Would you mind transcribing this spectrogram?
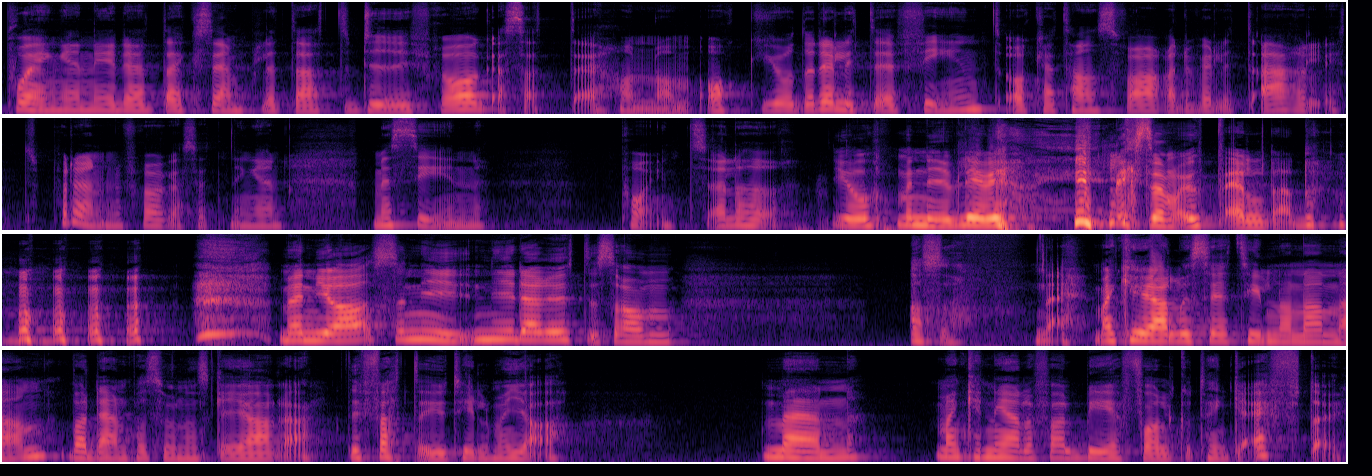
poängen i detta exemplet att du ifrågasatte honom och gjorde det lite fint och att han svarade väldigt ärligt på den ifrågasättningen med sin point, eller hur? Jo, men nu blev jag liksom uppeldad. men ja, så ni, ni där ute som, alltså, nej, man kan ju aldrig säga till någon annan vad den personen ska göra. Det fattar ju till och med jag. Men man kan i alla fall be folk att tänka efter.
